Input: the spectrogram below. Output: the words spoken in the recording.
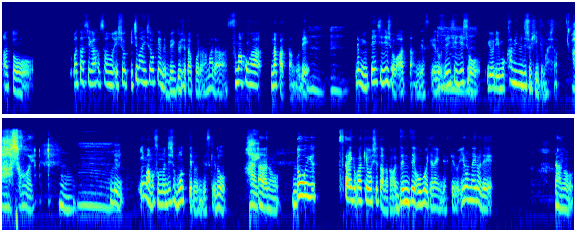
あと。私がその一生一番一生懸命勉強してた頃はまだスマホがなかったので、うんうんうんでも電子辞書はあったんですけど、うん電子辞書よりも紙の辞書引いてました。ああ、すごい。うんうんで今もその辞書持ってるんですけど、はい。あのどういう使い分けをしてたのかは全然覚えてないんですけどいろんな色であの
